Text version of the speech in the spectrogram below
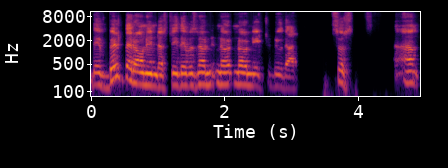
They've built their own industry. There was no, no, no need to do that. So um,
